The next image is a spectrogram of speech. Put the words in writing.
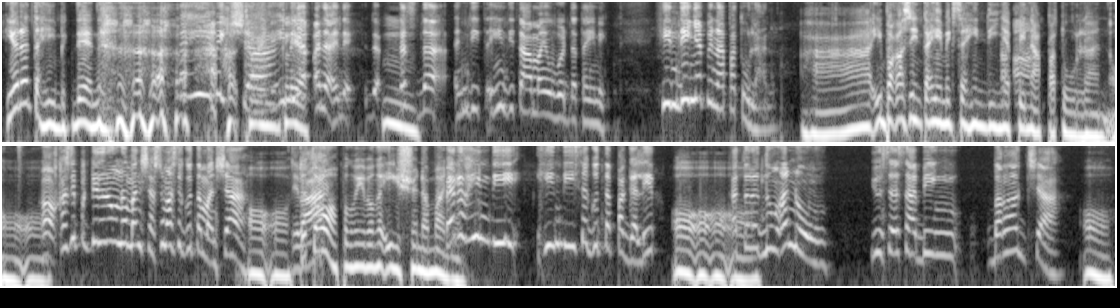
Yun ang tahimik din. Tahimik siya. Hindi niya, ano, hindi, th- Mm. that's the, hindi, hindi tama yung word na tahimik. Hindi niya pinapatulan. Ah, iba kasi yung tahimik sa hindi niya ah. pinapatulan. Oo. Oh, kasi pag tinanong naman siya, sumasagot naman siya. Oo. Di ba? Totoo, pag may mga issue naman Pero eh. hindi hindi sagot na pagalit. Oo, oo, oo. Katulad nung ano, yung sasabing bangag siya. Oo.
